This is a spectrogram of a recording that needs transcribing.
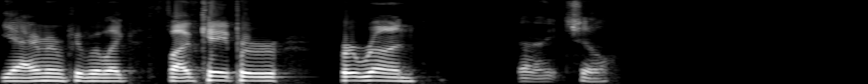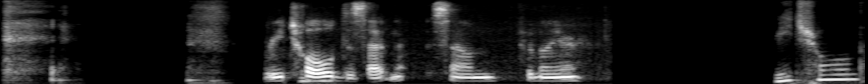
yeah, I remember people were like five k per per run. All right, chill. Reach hold. Does that sound familiar? Reach hold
